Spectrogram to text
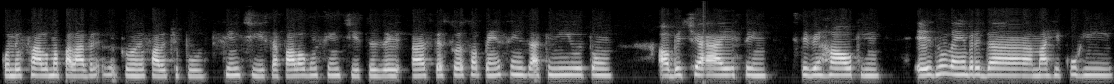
quando eu falo uma palavra, quando eu falo tipo cientista, falo alguns cientistas, as pessoas só pensam em Isaac Newton, Albert Einstein, Stephen Hawking, eles não lembram da Marie Curie.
